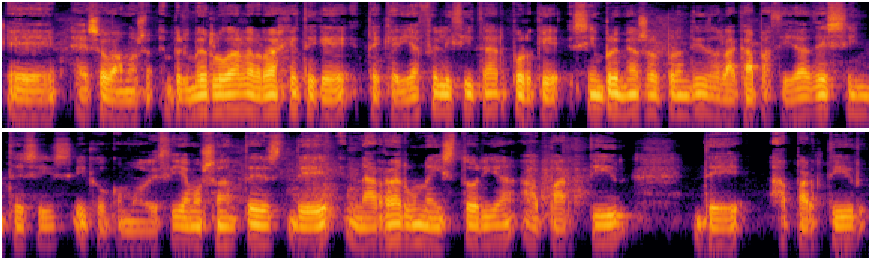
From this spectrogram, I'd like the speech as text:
Eh, eso vamos. En primer lugar, la verdad es que te, te, quería felicitar porque siempre me ha sorprendido la capacidad de síntesis y, como decíamos antes, de narrar una historia a partir de, a partir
